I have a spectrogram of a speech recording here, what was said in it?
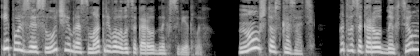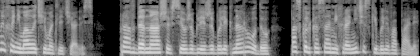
и, пользуясь случаем, рассматривала высокородных светлых. Ну, что сказать. От высокородных темных они мало чем отличались. Правда, наши все же ближе были к народу, поскольку сами хронически были в опале.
